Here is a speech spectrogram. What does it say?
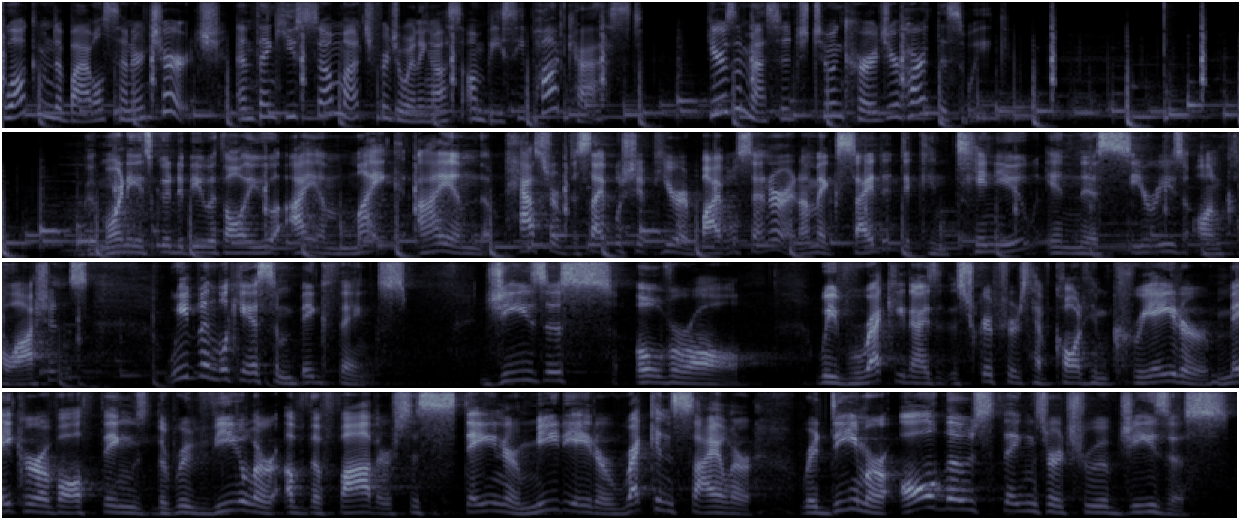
Welcome to Bible Center Church, and thank you so much for joining us on BC Podcast. Here's a message to encourage your heart this week. Good morning. It's good to be with all of you. I am Mike. I am the pastor of discipleship here at Bible Center, and I'm excited to continue in this series on Colossians. We've been looking at some big things Jesus overall. We've recognized that the scriptures have called him creator, maker of all things, the revealer of the Father, sustainer, mediator, reconciler, redeemer. All those things are true of Jesus.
